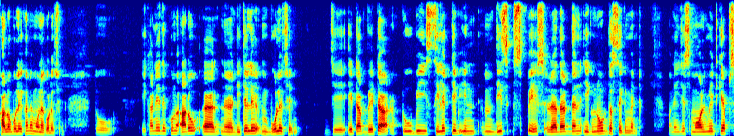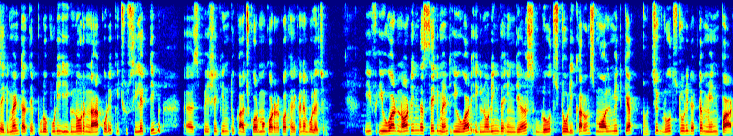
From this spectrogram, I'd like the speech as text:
ভালো বলে এখানে মনে করেছেন। তো এখানে দেখুন আরও ডিটেলে বলেছেন যে এটা better to be selective in this space rather than ignore the segment মানে এই যে স্মল মিড ক্যাপ সেগমেন্টটাতে পুরোপুরি ইগনোর না করে কিছু সিলেক্টিভ স্পেসে কিন্তু কাজকর্ম করার কথা এখানে বলেছে। If you are not in the segment you are ignoring the India's growth story কারণ স্মল মিড ক্যাপ হচ্ছে গ্রোথ স্টোরির একটা মেন পার্ট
